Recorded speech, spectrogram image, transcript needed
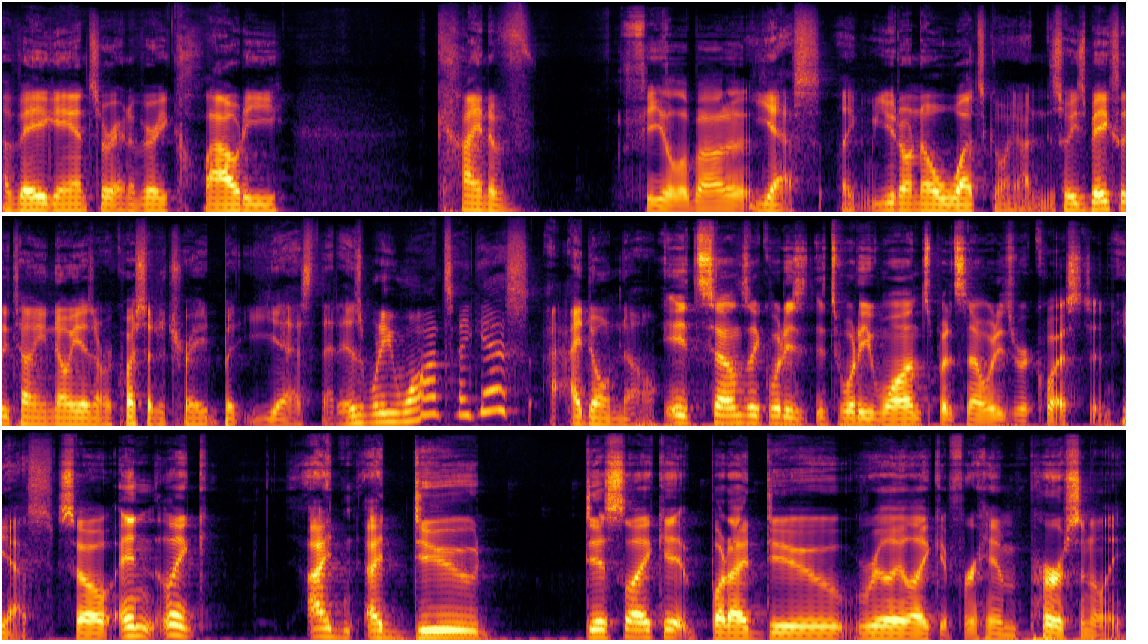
a vague answer and a very cloudy kind of Feel about it. yes, like you don't know what's going on. So he's basically telling you, no, he hasn't requested a trade, but yes, that is what he wants. I guess I, I don't know. It sounds like what he's it's what he wants, but it's not what he's requested. Yes, So and like, I I do dislike it, but I do really like it for him personally.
